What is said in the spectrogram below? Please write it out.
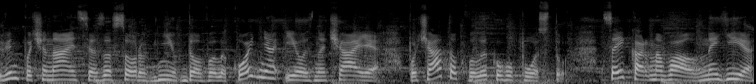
Він починається за 40 днів до Великодня і означає початок Великого посту. Цей карнавал не є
